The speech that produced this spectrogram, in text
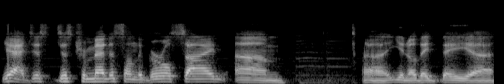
yeah, just just tremendous on the girls' side. Um, you know, they they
